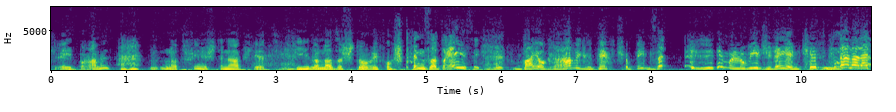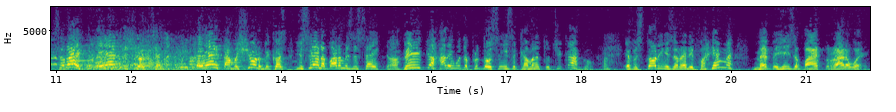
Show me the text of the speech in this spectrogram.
great Brammel. Uh-huh. Not finished enough yet. Feel another story for Spencer Tracy. Biographical picture, big set. Him and Luigi, they ain't kidding. No, no, that's right. They ain't the say. They ain't, I'm sure, because you see on the bottom is to say, big Hollywood producer is coming into Chicago. If a story is ready for him, maybe he's a bite right away.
